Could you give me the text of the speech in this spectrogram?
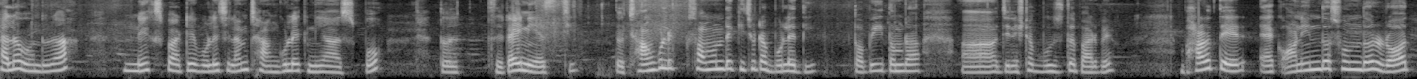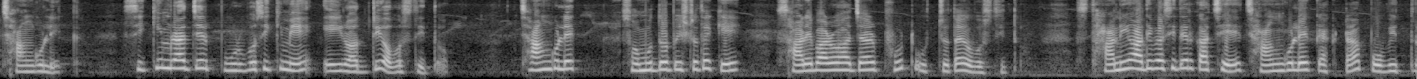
হ্যালো বন্ধুরা নেক্সট পার্টে বলেছিলাম ছাঙ্গুলেক নিয়ে আসব। তো সেটাই নিয়ে এসেছি। তো ছাঙ্গুলেক সম্বন্ধে কিছুটা বলে দিই, তবেই তোমরা জিনিসটা বুঝতে পারবে। ভারতের এক অনিন্দ সুন্দর হ্রদ ছাঙ্গুলেক। সিকিম রাজ্যের পূর্ব সিকিমে এই হ্রদটি অবস্থিত। ছাঙ্গুলেক সমুদ্রপৃষ্ঠ থেকে সাড়ে বারো হাজার ফুট উচ্চতায় অবস্থিত। স্থানীয় আদিবাসীদের কাছে ছাঙ্গুলেক একটা পবিত্র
